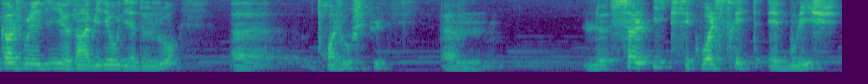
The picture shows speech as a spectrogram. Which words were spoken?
Quand je vous l'ai dit dans la vidéo d'il y a deux jours, euh, trois jours, je sais plus, euh, le seul X, c'est que Wall Street est bullish.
